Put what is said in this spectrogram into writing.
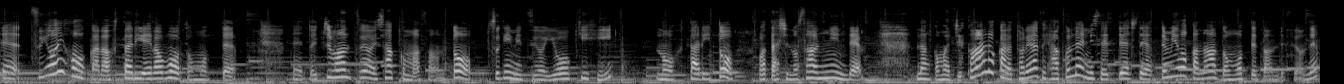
で、強い方から2人選ぼうと思って、えっ、ー、と、一番強い佐久間さんと、次に強い楊貴妃の2人と私の3人でなんかまあ時間あるからとりあえず100年に設定してやってみようかなと思ってたんですよね。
